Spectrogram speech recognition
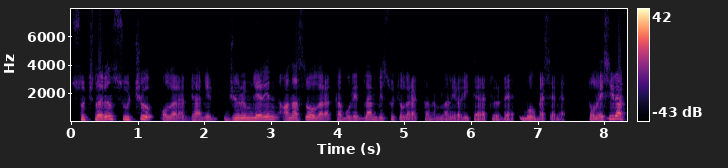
suçların suçu olarak yani cürümlerin anası olarak kabul edilen bir suç olarak tanımlanıyor literatürde bu mesele. Dolayısıyla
